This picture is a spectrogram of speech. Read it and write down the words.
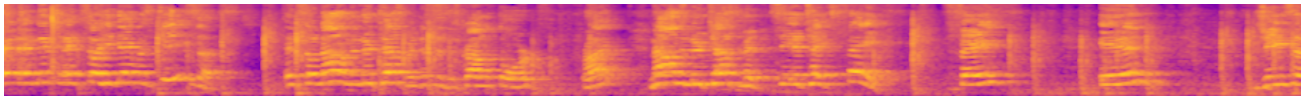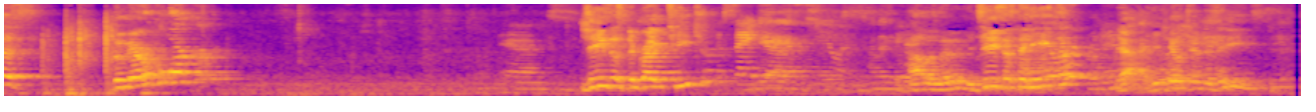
And, and, and so he gave us Jesus. And so now in the New Testament, this is his crown of thorns, right? Now in the New Testament, see, it takes faith. Faith in Jesus, the miracle worker, Yes. Jesus, the great teacher. The Savior. Yes. Hallelujah. Hallelujah. Jesus, the healer. Yeah, he healed your disease.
